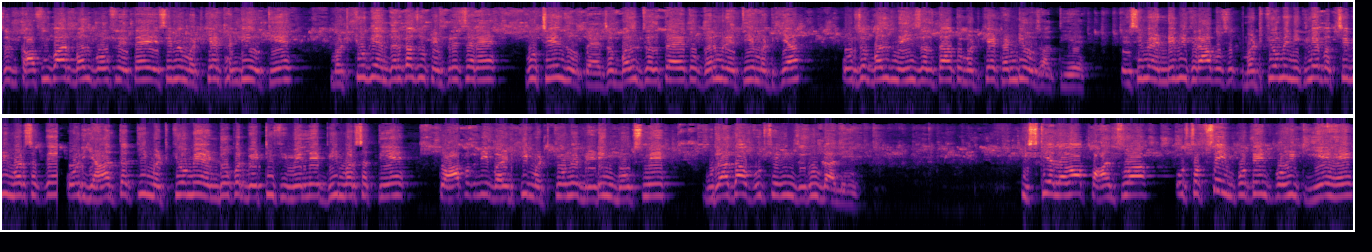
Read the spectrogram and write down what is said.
जब काफ़ी बार बल्ब ऑफ़ रहता है, ऐसे में मटकियाँ ठंडी होती है। मटकियों के अंदर का जो टेम्परेचर है, वो चेंज होता है। जब बल्ब जलता है तो गर्म रहती है मटकियाँ, और जब बल्ब नहीं जलता तो मटकियाँ ठंडी हो जाती है। इसी में अंडे भी खराब हो सकते मटकियों में निकले बच्चे भी मर सकते हैं। और यहाँ तक कि मटकियों में अंडों पर बैठी फीमेलें भी मर सकती हैं। तो आप अपनी बर्ड की मटकियों में ब्रीडिंग बॉक्स में बुरादा वुड सेविंग ज़रूर डालें। इसके अलावा पांचवा और सबसे इम्पोर्टेंट पॉइंट ये है,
